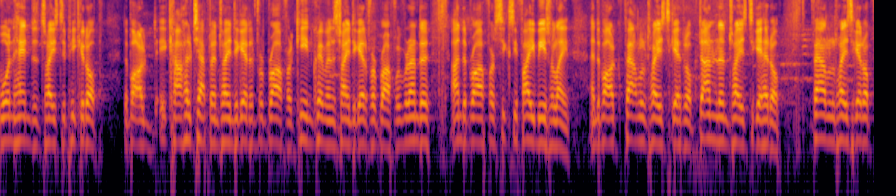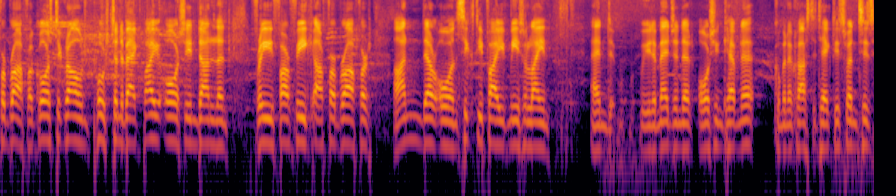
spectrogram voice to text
One handed tries to pick it up. The ball, Cathal Chaplin trying to get it for Broadford. Keane Crimmins trying to get it for Broadford. We're on the, on the Broadford 65 metre line. And the ball, Farrell tries to get it up. Donlan tries to get it up. Farrell tries to get up for Broadford. Goes to ground, pushed in the back by Oisin Donlan. Free for Feek or for Broadford on their own 65 metre line. And we'd imagine that Oisin Kavanagh coming across to take this one It is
